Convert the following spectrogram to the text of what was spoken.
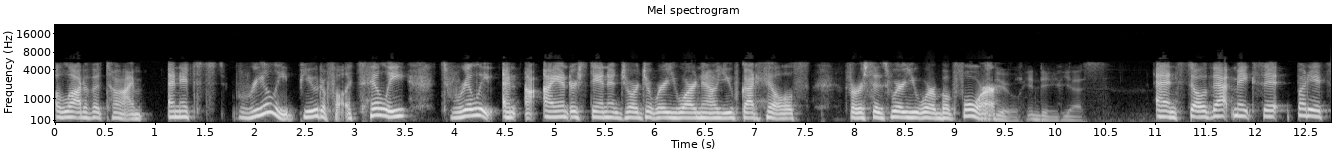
a lot of the time. And it's really beautiful. It's hilly. It's really, and I- understand in Georgia where you are now, you've got hills versus where you were before. I do indeed yes. And so that makes it, but it's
